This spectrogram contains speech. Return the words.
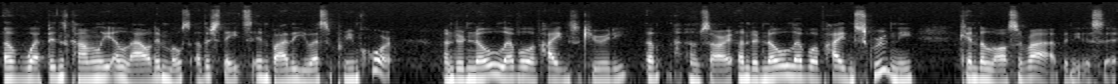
of weapons commonly allowed in most other states and by the U.S. Supreme Court. Under no level of heightened security, um, I'm sorry, under no level of heightened scrutiny can the law survive, Benitez said.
